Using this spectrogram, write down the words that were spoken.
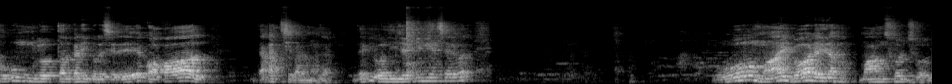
তবু মূলোর তরকারি করেছে রে কপাল। দেখাচ্ছি এবার মজা। দেখি ও নিজে কি নিয়েছে এবার? ও মাই গড এই দেখো মাংসর ঝোল।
